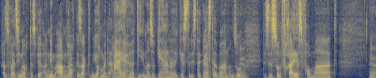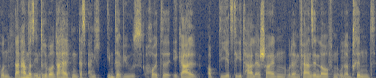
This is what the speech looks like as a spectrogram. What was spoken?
Also weiß ich noch, dass wir an dem Abend ja. auch gesagt haben, Jochen meinte, ah, er hört die immer so gerne, Gästeliste Geisterbahn und so. Das ist so ein freies Format. Und dann haben wir uns eben darüber unterhalten, dass eigentlich Interviews heute, egal ob die jetzt digital erscheinen oder im Fernsehen laufen oder mhm. Print,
